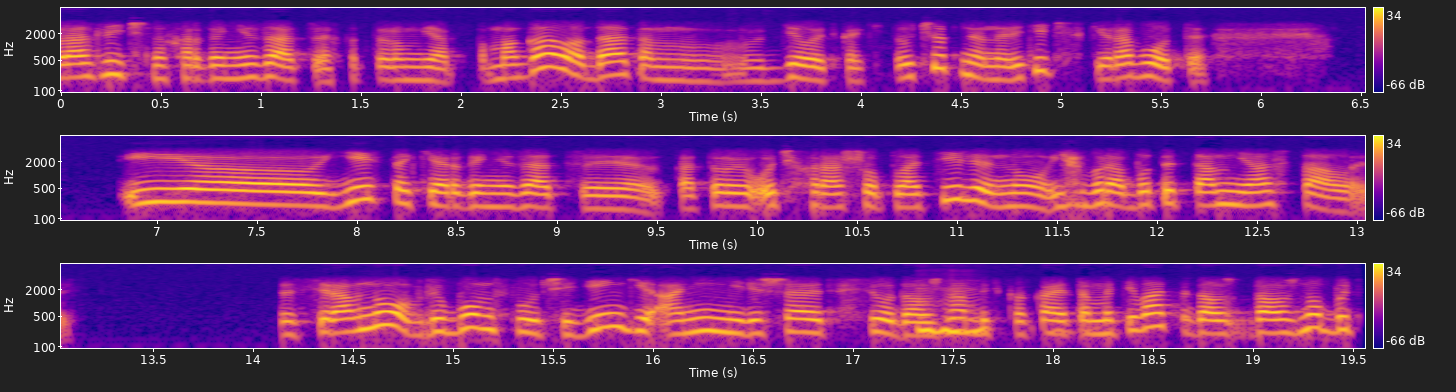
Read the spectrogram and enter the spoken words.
в различных организациях, которым я помогала, да, там делать какие-то учетные, аналитические работы. И э, есть такие организации, которые очень хорошо платили, но я бы работать там не осталась. То есть все равно в любом случае деньги, они не решают все. Должна угу. быть какая-то мотивация, долж, должно быть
